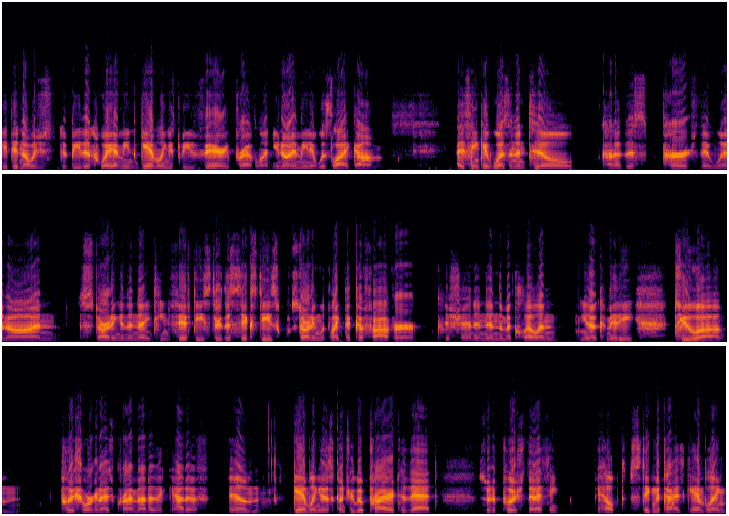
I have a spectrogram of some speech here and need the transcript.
it didn't always used to be this way. I mean, gambling used to be very prevalent. You know what I mean? It was like, um, I think it wasn't until kind of this purge that went on starting in the 1950s through the 60s, starting with like the Kefauver Commission and then the McClellan, you know, committee to um, push organized crime out of the, out of um, gambling in this country. But prior to that sort of push that I think helped stigmatize gambling,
